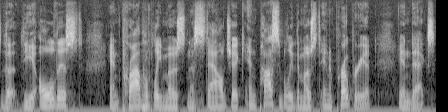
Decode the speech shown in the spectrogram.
the the oldest and probably most nostalgic and possibly the most inappropriate index.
